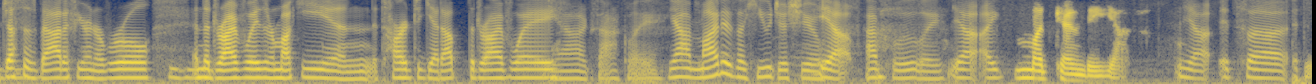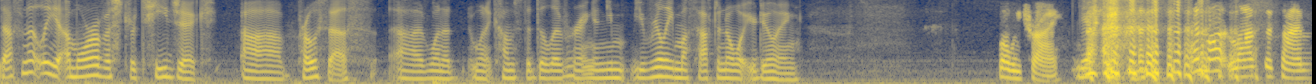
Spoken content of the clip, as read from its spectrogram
just as bad if you're in a rural and the driveways are mucky and it's hard to get up the driveway. yeah, exactly. Yeah, mud is a huge issue. Yeah. Absolutely. Yeah. I, Mud can be, yes. yeah, it's, uh, it's definitely a more of a strategic, uh, process, uh, when it, when it comes to delivering and you, you really must have to know what you're doing. Well, we try. Yeah. and lot, lots of times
